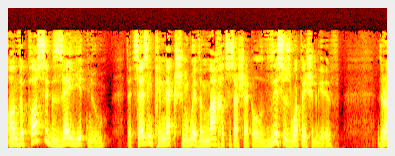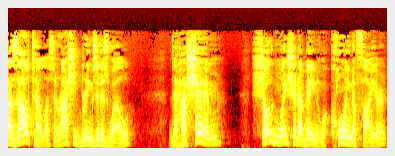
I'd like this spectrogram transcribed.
On the Pasuk Ze Yitnu, that says in connection with the Machatzis shekel, this is what they should give. The Chazal tell us, and Rashi brings it as well, that Hashem showed Moshe Rabbeinu a coin of fire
